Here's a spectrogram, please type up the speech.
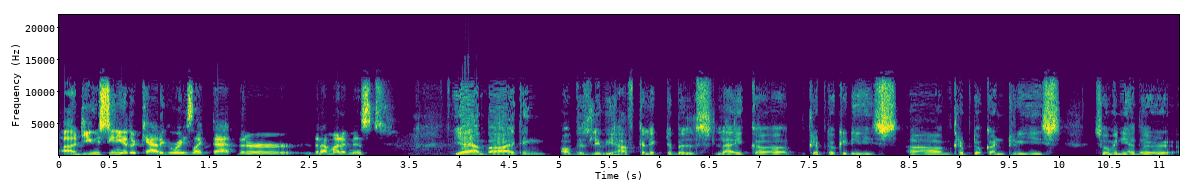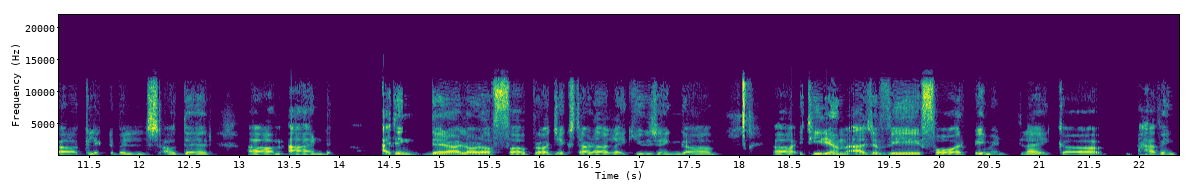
uh, mm-hmm. do you see any other categories like that that are that I might have missed? Yeah, uh, I think obviously we have collectibles like uh, CryptoKitties, um, Crypto Countries, so many other uh, collectibles out there, um, and I think there are a lot of uh, projects that are like using uh, uh, Ethereum as a way for payment, like having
